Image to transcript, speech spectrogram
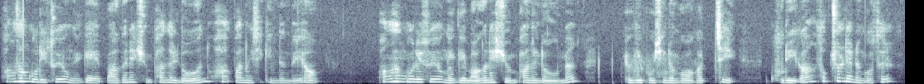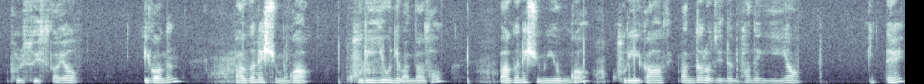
황산구리 수용액에 마그네슘 판을 넣은 화학 반응식이 있는데요. 황산구리 수용액에 마그네슘 판을 넣으면 여기 보시는 것과 같이 구리가 석출되는 것을 볼 수 있어요. 이거는 마그네슘과 구리 이온이 만나서 마그네슘 이온과 구리가 만들어지는 반응이에요. 이때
